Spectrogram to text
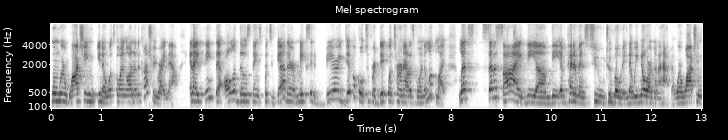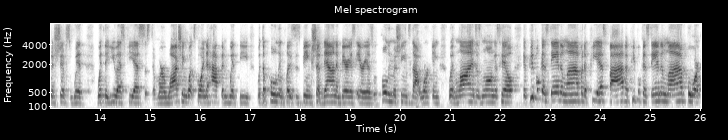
when we're watching, you know, what's going on in the country right now. And I think that all of those things put together makes it very difficult to predict what turnout is going to look like. Let's set aside the um, the impediments to to voting that we know are going to happen. We're watching the shifts with with the USPS system. We're watching what's going to happen with the with the polling places being shut down in various areas, with polling machines not working, with lines as long as hell. If people can stand in line for the PS5, if people can stand in line for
